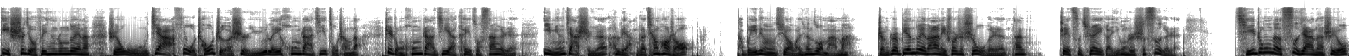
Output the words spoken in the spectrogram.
第十九飞行中队呢，是由五架复仇者式鱼雷轰炸机组成的。这种轰炸机啊，可以坐三个人，一名驾驶员和两个枪炮手。它不一定需要完全坐满嘛。整个编队呢，按理说是十五个人，但这次缺一个，一共是十四个人。其中的四架呢，是由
